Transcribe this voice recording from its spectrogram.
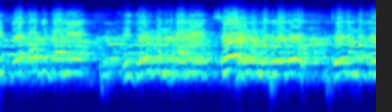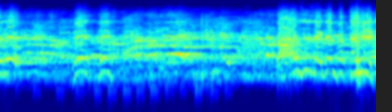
ఈ ప్లే కార్డులు కానీ ఈ దేవుడి బొమ్మలు కానీ సార్. చేయని అనుమతి లేదు. చేయని అనుమతి లేదు. Please please. The house is exam for ten minutes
